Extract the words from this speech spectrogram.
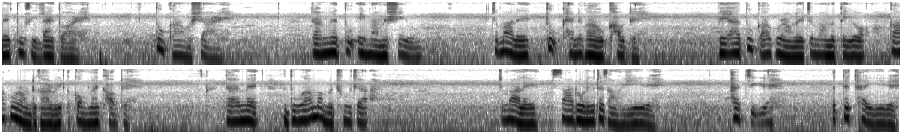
လည်းသူ့စီလိုက်သွားတယ်သူ့ကားကိုရှာတယ်ဒါပေမဲ့သူ့အိမ်မှာမရှိဘူးကျမလည်းသူ့အခန်းတကားကိုခောက်တယ်ဘယ်ဟာသူ့ကားကိုယ်တော်လဲကျမမသိတော့ကားကိုယ်တော်တကားတွေအကုန်လိုက်ခောက်တယ် ဒါပေမဲ့ဘသူမှမထူးကြကျမလည်းစားတိုလေးတစ်စောင်ရေးတယ်ဖတ်ကြည့်တယ်အစ်စ်ထက်ရေးတယ်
